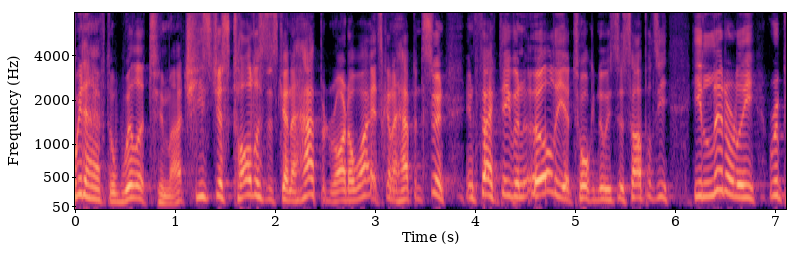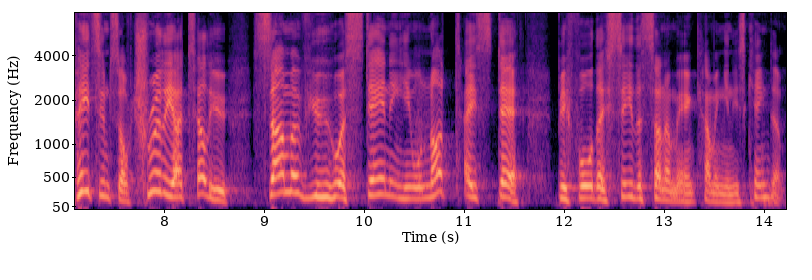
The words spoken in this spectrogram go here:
we don't have to will it too much. He's just told us it's going to happen right away. It's going to happen soon. In fact, even earlier, talking to his disciples, he, he literally repeats himself Truly, I tell you, some of you who are standing here will not taste death before they see the Son of Man coming in his kingdom.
